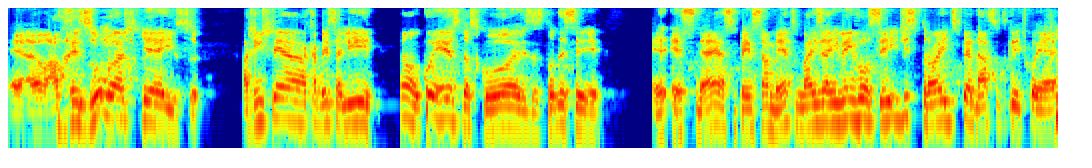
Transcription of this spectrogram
É, o resumo, eu acho que é isso. A gente tem a cabeça ali, não, eu conheço das coisas, todo esse, esse, né, esse pensamento, mas aí vem você e destrói, despedaça tudo que a gente conhece.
